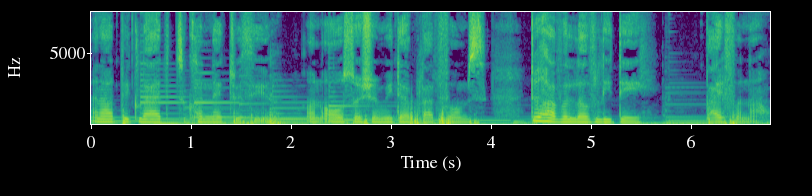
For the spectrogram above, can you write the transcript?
and I'd be glad to connect with you on all social media platforms. Do have a lovely day. Bye for now.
